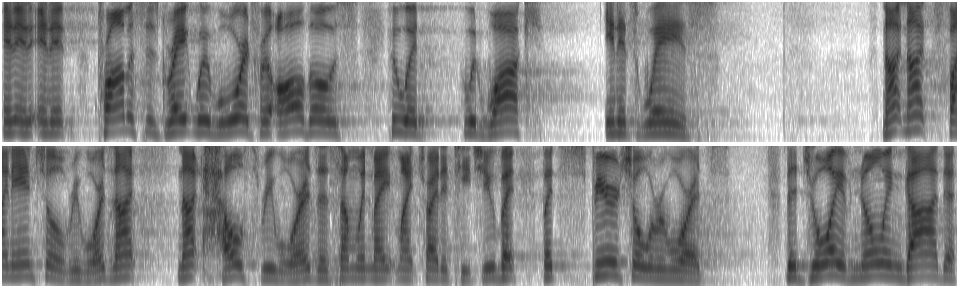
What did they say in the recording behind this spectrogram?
and, it, and it promises great reward for all those who would, who would walk in its ways. Not, not financial rewards, not, not health rewards, as someone might, might try to teach you, but, but spiritual rewards. The joy of knowing God, the,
